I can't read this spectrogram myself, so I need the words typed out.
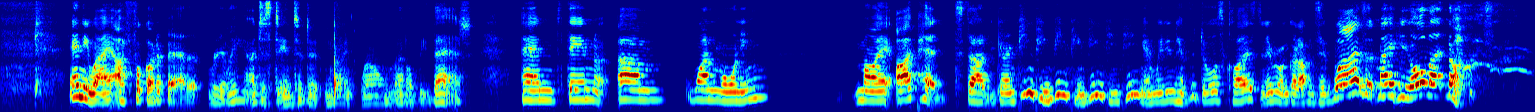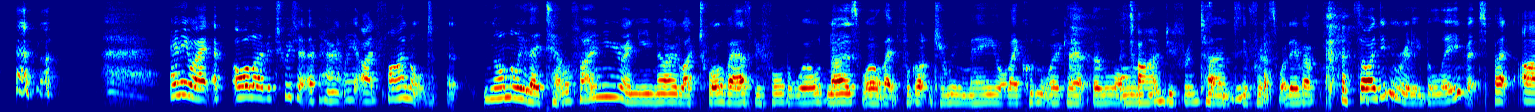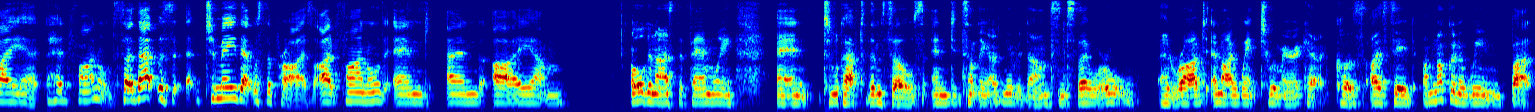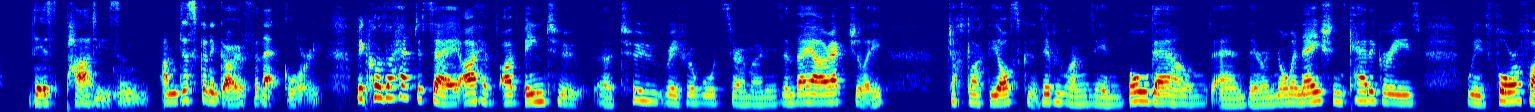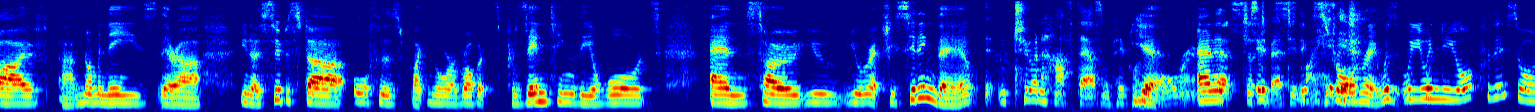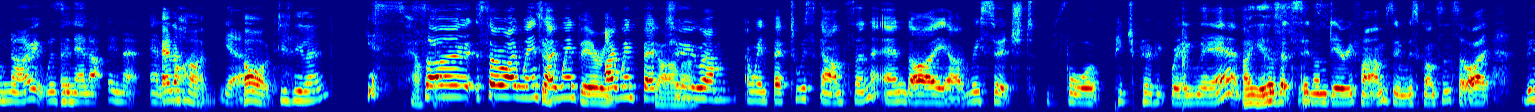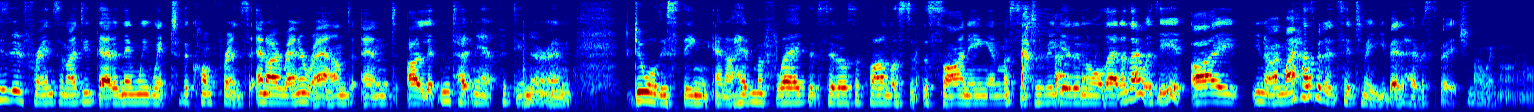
Anyway, I forgot about it. Really, I just entered it and went, "Well, that'll be that." And then um, one morning, my iPad started going ping, ping, ping, ping, ping, ping, ping, and we didn't have the doors closed, and everyone got up and said, "Why is it making all that noise?" anyway, all over Twitter, apparently I'd finaled. Normally they telephone you, and you know, like twelve hours before the world knows. Well, they'd forgotten to ring me, or they couldn't work out the long time difference. time difference, whatever. so I didn't really believe it, but I had finaled. So that was to me that was the prize. I'd finaled, and and I um organised the family and to look after themselves and did something I'd never done since they were all had arrived and I went to America because I said I'm not going to win but there's parties and I'm just going to go for that glory. Because I have to say, I have I've been to uh, two Rita Award ceremonies, and they are actually just like the Oscars, everyone's in ball gowns and there are nominations categories with four or five uh, nominees. There are, you know, superstar authors like Nora Roberts presenting the awards. And so you you were actually sitting there, Two and a half thousand people in yeah, the ballroom. and That's it's just it's about did my head. extraordinary. Was were you in New York for this or No, it was in, Ana- in A- Anaheim. Anaheim? Yeah. Oh, Disneyland. Yes. How so so I went I went I went back gala. to um I went back to Wisconsin and I uh, researched for Picture Perfect Wedding there Ah, yes, because it's set yes. on dairy farms in Wisconsin. So I visited friends and I did that and then we went to the conference and I ran around and I let them take me out for dinner and do all this thing and I had my flag that said I was a finalist at the signing and my certificate and all that and that was it. I you know my husband had said to me you better have a speech and I went oh.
